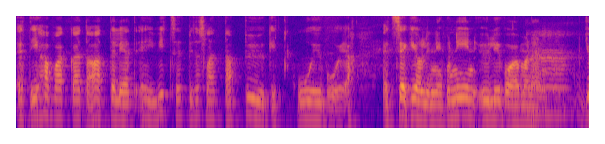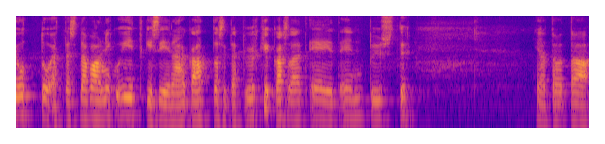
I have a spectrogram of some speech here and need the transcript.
et ihan vaikka, että ajattelin, että ei vitsi, että pitäisi laittaa pyykit kuivuun. Ja, että sekin oli niin, kuin niin ylivoimainen Mm. juttu, että sitä vaan niin kuin itki siinä ja katsoi sitä pyykkikasaa, että ei, että en pysty. Ja tota,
